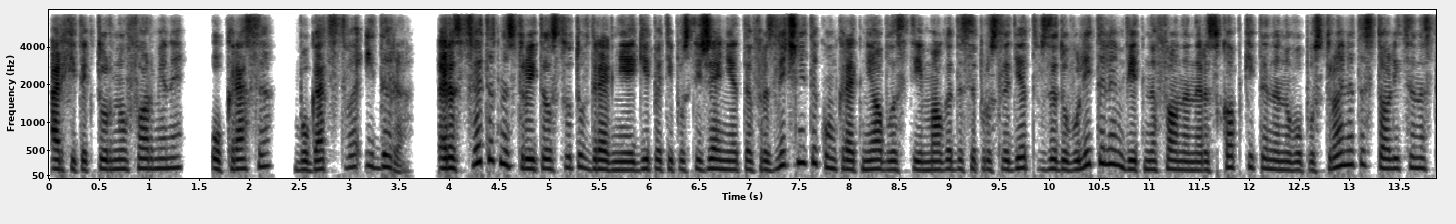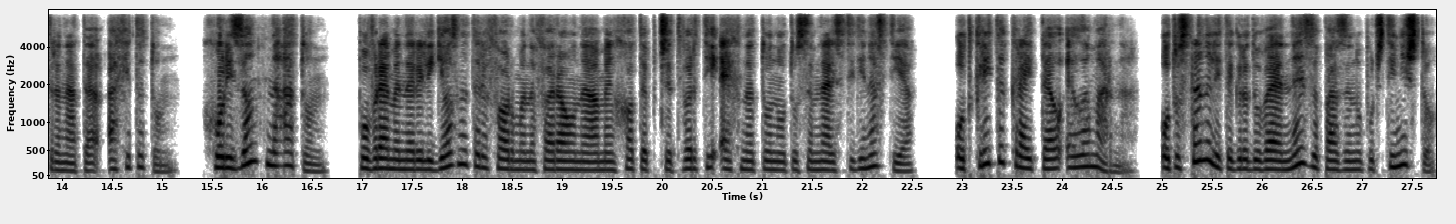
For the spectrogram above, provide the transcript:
архитектурно оформяне, украса, богатства и дъра. Разцветът на строителството в Древния Египет и постиженията в различните конкретни области могат да се проследят в задоволителен вид на фона на разкопките на новопостроената столица на страната Ахетатун. Хоризонт на Атун, по време на религиозната реформа на фараона Аменхотеп IV Ехнатун от 18 династия, открита край Тел Еламарна. От останалите градове не е запазено почти нищо,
